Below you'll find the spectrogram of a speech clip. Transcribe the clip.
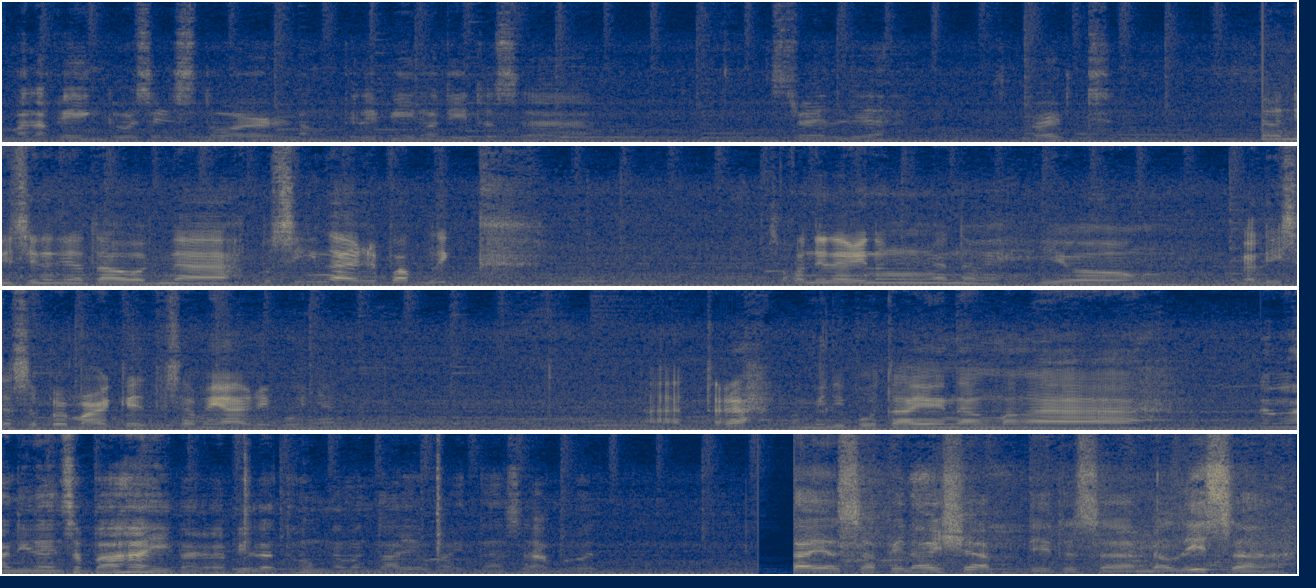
malaking grocery store ng Pilipino dito sa Australia, Perth. Meron din sila tinatawag na Kusina Republic. So kanila rin ng ano eh, yung Galisa Supermarket, isa may-ari po niyan. At tara, mamili po tayo ng mga nanganin natin sa bahay para feel at home naman tayo kahit nasa abroad. Tayo sa Pinoy Shop dito sa Melissa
